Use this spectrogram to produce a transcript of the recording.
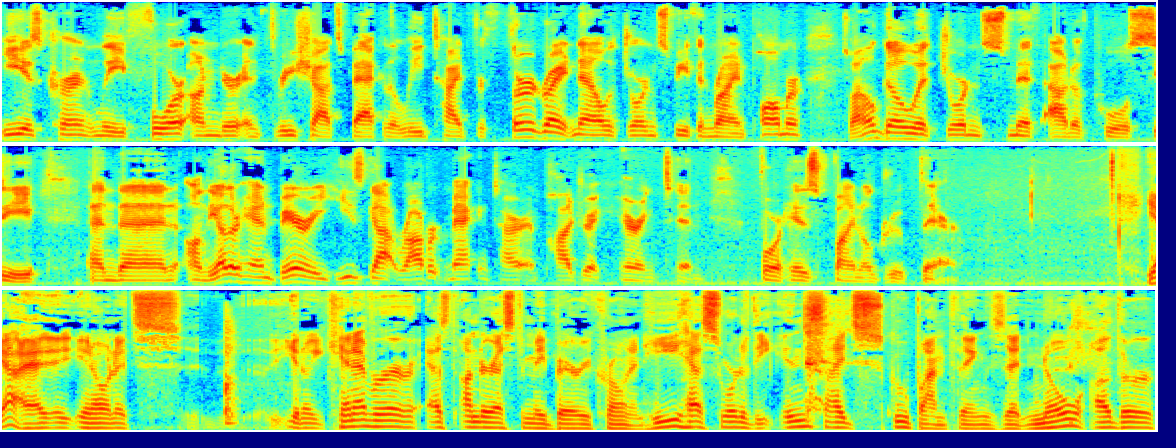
He is currently four under and three shots back of the lead, tied for third right now with Jordan Spieth and Ryan Palmer. So I'll go with Jordan Smith out of Pool C. And then on the other hand, Barry, he's got Robert McIntyre and Padraig Harrington for his final group there. Yeah, I- you know, and it's you know you can't ever est- underestimate Barry Cronin. He has sort of the inside scoop on things that no other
